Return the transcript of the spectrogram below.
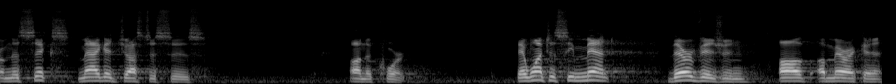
from the six MAGA justices on the court. They want to cement their vision of America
